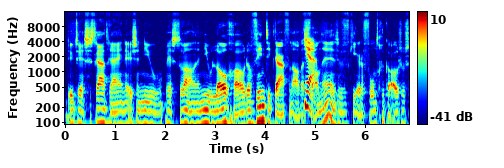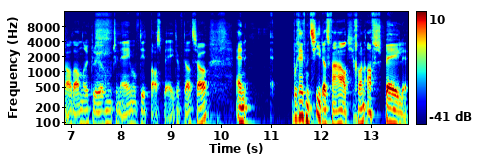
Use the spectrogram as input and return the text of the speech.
de Utrechtse straat rijd en er is een nieuw restaurant, een nieuw logo, dan vind ik daar van alles Ja. van. Hè? Ze hebben een verkeerde font gekozen of ze hadden andere kleuren moeten nemen of dit past beter of dat zo. En op een gegeven moment zie je dat verhaaltje gewoon afspelen.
